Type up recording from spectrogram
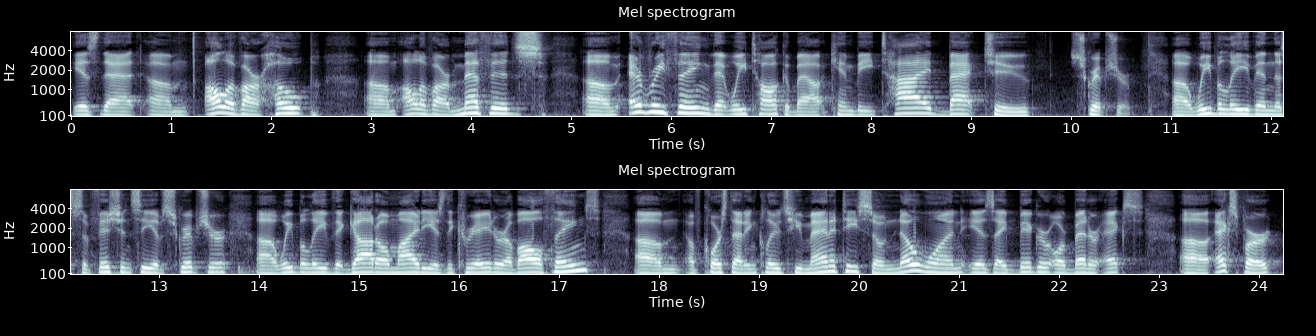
is that um, all of our hope, um, all of our methods, um, everything that we talk about can be tied back to Scripture. Uh, we believe in the sufficiency of Scripture. Uh, we believe that God Almighty is the creator of all things. Um, of course, that includes humanity, so no one is a bigger or better ex, uh, expert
